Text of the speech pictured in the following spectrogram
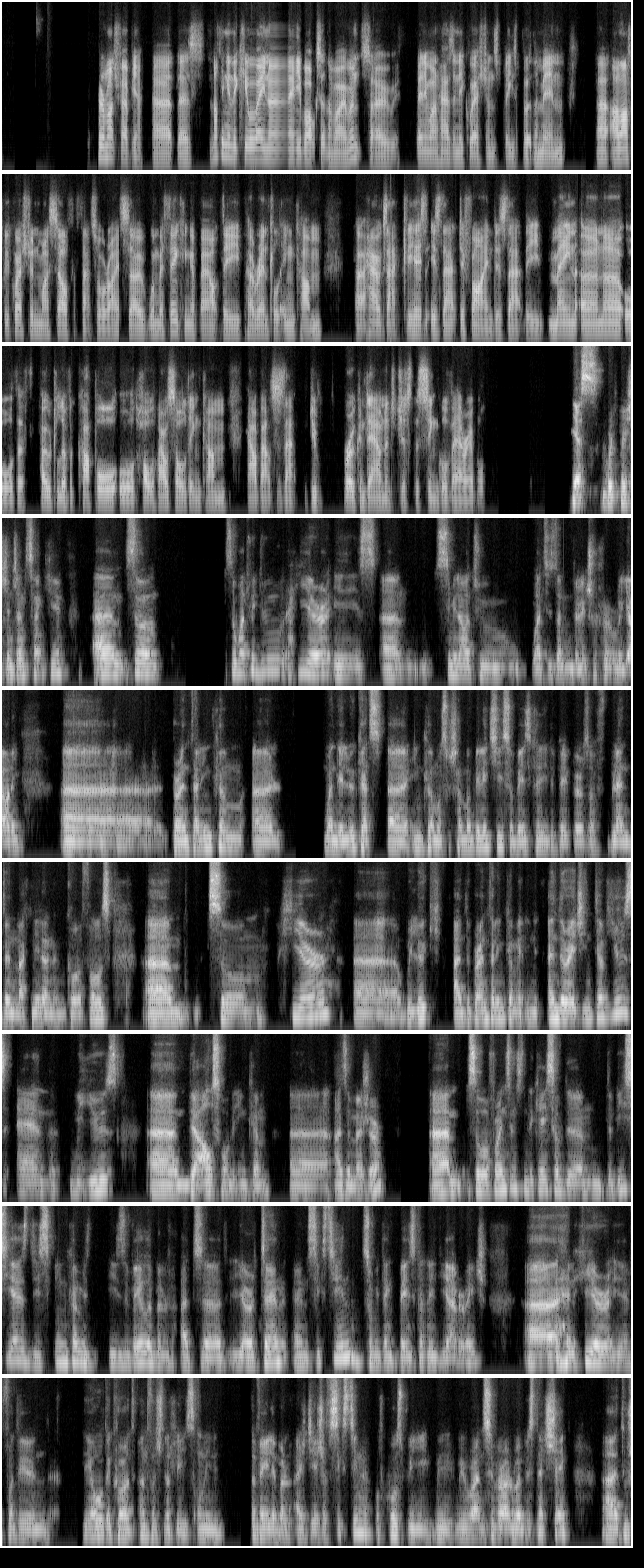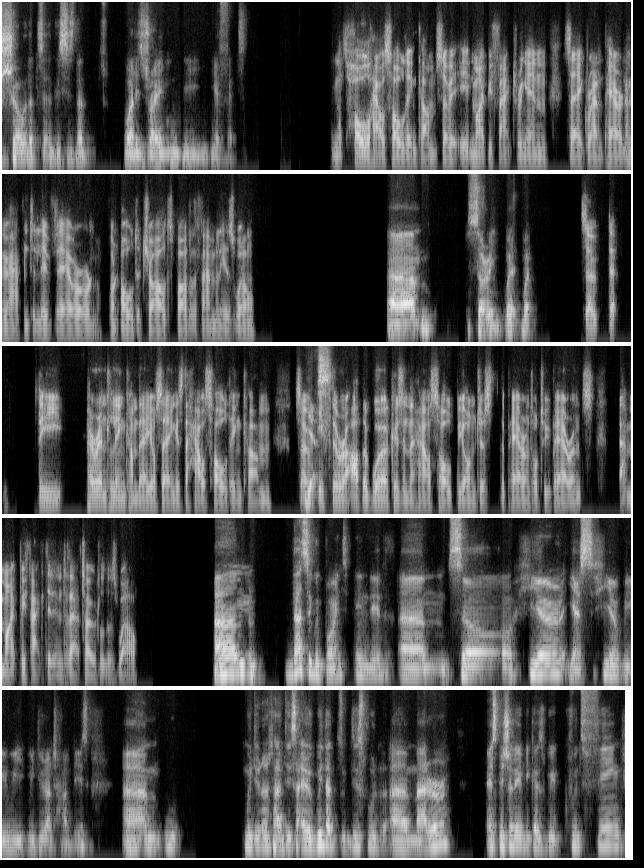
very much, Fabien. Uh, there's nothing in the Q&A box at the moment, so if anyone has any questions, please put them in. Uh, I'll ask a question myself, if that's all right. So when we're thinking about the parental income, uh, how exactly is, is that defined? Is that the main earner or the total of a couple or the whole household income? How about is that you've broken down into just the single variable? Yes, good question, James. Thank you. Um, so so what we do here is um, similar to what is done in the literature regarding uh, parental income uh, when they look at uh, income or social mobility. So basically the papers of Blanden, Macmillan, and co-authors. Um, so here uh, we look at the parental income in underage interviews and we use um, the household income uh, as a measure. Um, so for instance, in the case of the, um, the BCS, this income is, is available at uh, year 10 and 16. So we take basically the average. Uh, and here uh, for the, the older cohort, unfortunately, it's only available at the age of 16. Of course, we, we, we run several robustness checks uh, to show that this is not what is driving the, the effect. And that's whole household income. So it, it might be factoring in, say, a grandparent who happened to live there or an, an older child as part of the family as well. Um, sorry, what? what? So that the parental income there you're saying is the household income. So yes. if there are other workers in the household beyond just the parent or two parents, that might be factored into that total as well. Um, that's a good point, indeed. Um, so here, yes, here we, we, we do not have this. Um, we do not have this. I agree that this would uh, matter, especially because we could think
